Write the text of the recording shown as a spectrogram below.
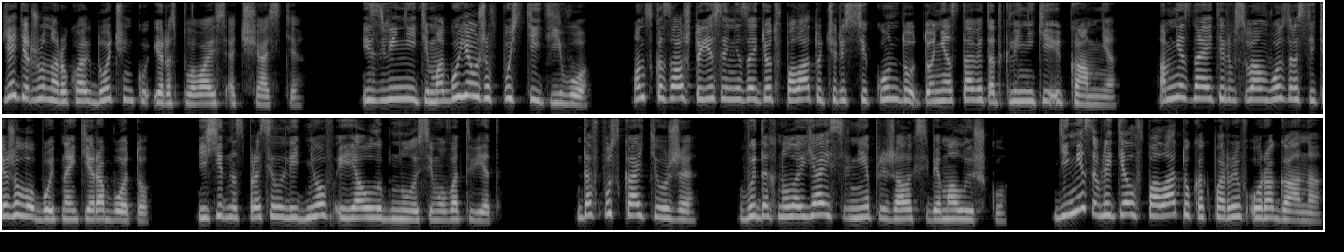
Я держу на руках доченьку и расплываюсь от счастья. «Извините, могу я уже впустить его?» Он сказал, что если не зайдет в палату через секунду, то не оставит от клиники и камня. А мне, знаете ли, в своем возрасте тяжело будет найти работу. Ехидно спросил Леднев, и я улыбнулась ему в ответ. «Да впускайте уже!» Выдохнула я и сильнее прижала к себе малышку. Денис влетел в палату, как порыв урагана.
